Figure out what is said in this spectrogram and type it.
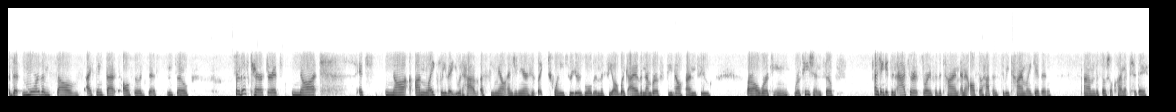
that more themselves, I think that also exists. And so for this character, it's not it's not unlikely that you would have a female engineer who's like 23 years old in the field. Like I have a number of female friends who are all working rotations. So I think it's an accurate story for the time, and it also happens to be timely given um, the social climate today.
